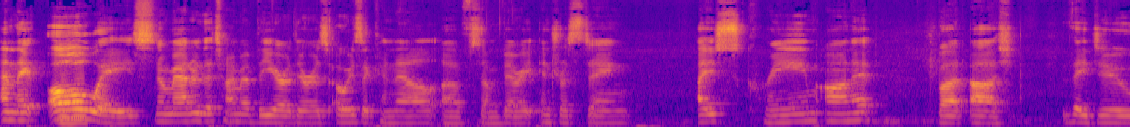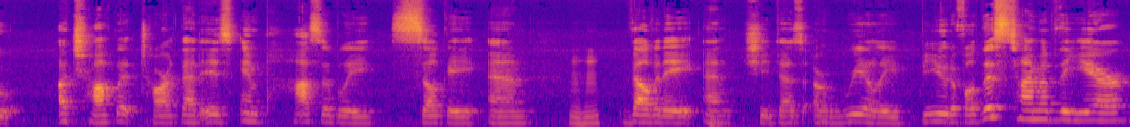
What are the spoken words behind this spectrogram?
And they always, no matter the time of the year, there is always a quenelle of some very interesting ice cream on it. But uh, they do a chocolate tart that is impossibly silky and velvety, and she does a really beautiful this time of the year,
